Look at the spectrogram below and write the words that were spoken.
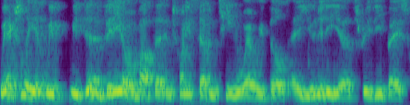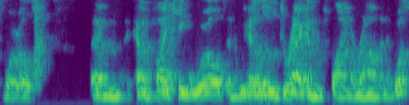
We actually we, we did a video about that in 2017 where we built a Unity uh, 3D based world, um, a kind of Viking world, and we had a little dragon flying around, and it was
